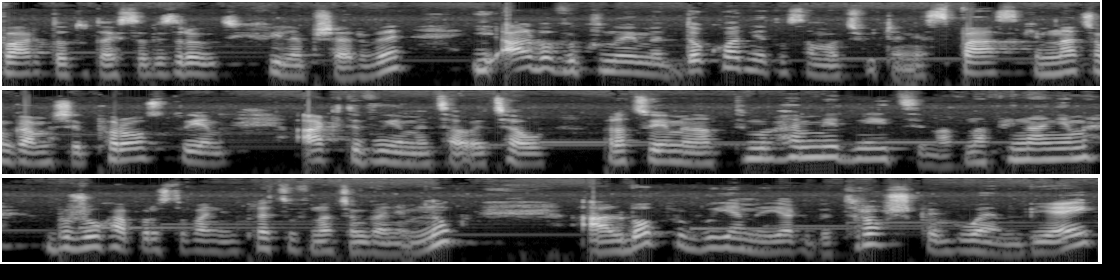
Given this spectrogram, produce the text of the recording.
Warto tutaj sobie zrobić chwilę przerwy i albo wykonujemy dokładnie to samo ćwiczenie z paskiem, naciągamy się, prostujemy, aktywujemy całe ciało, pracujemy nad tym ruchem miednicy, nad napinaniem brzucha, prostowaniem pleców, naciąganiem nóg, albo próbujemy jakby troszkę głębiej,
